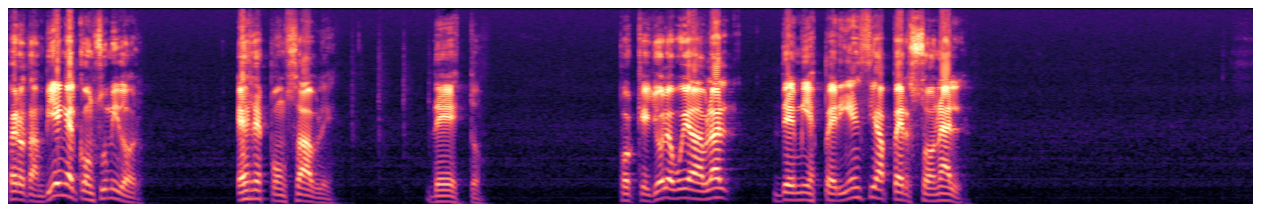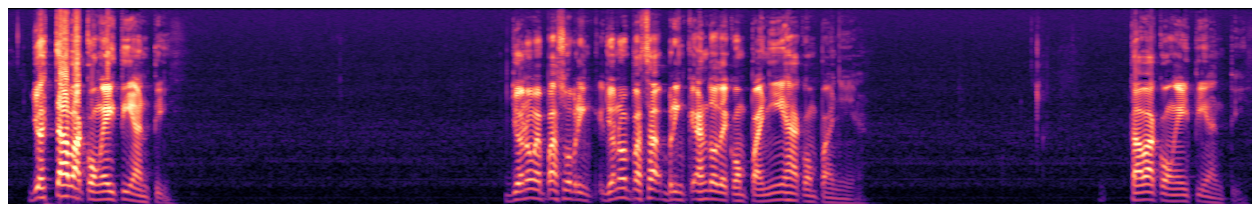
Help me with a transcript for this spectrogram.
Pero también el consumidor es responsable de esto. Porque yo le voy a hablar de mi experiencia personal. Yo estaba con ATT. yo no me paso yo no me paso brincando de compañía a compañía. Estaba con AT&T.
